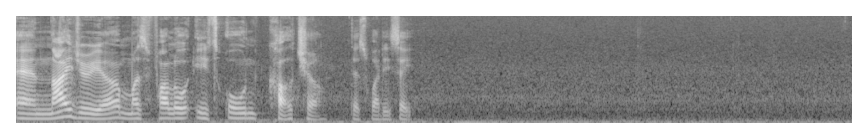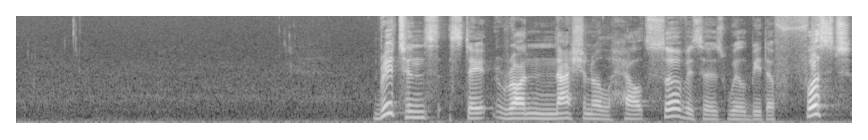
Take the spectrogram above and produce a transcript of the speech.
and Nigeria must follow its own culture. That's what he said. Britain's state-run National Health Services will be the first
